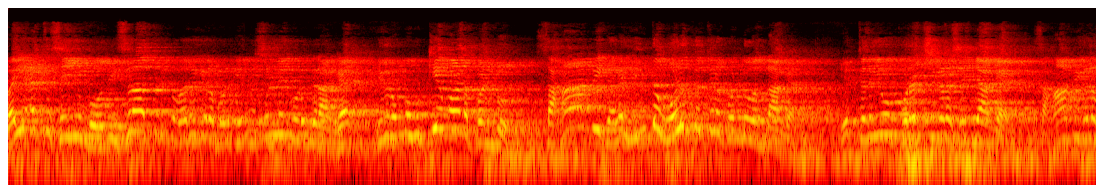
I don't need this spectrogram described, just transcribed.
பைஅத்து செய்யும் போது இஸ்லாத்திற்கு வருகிற பொழுது என்ன சொல்லி கொடுக்குறாங்க? இது ரொம்ப முக்கியமான பண்பு. சஹாபிகளை இந்த ஒழுக்கத்தில் கொண்டு வந்தாங்க. எத்தனையோ புரட்சிகளை செஞ்சாங்க. சஹாபிகளை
